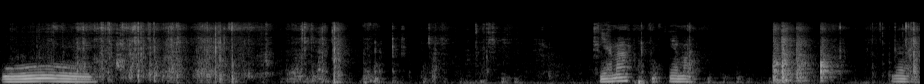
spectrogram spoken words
Uuu. Nie ma? Nie ma. Dobra.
